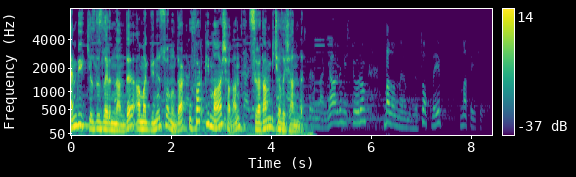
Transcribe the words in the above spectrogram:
en büyük yıldızlarındandı ama günün sonunda ufak bir maaş alan sıradan bir çalışandı. Yardım istiyorum. Balonlarımızı toplayıp masayı çevirelim.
